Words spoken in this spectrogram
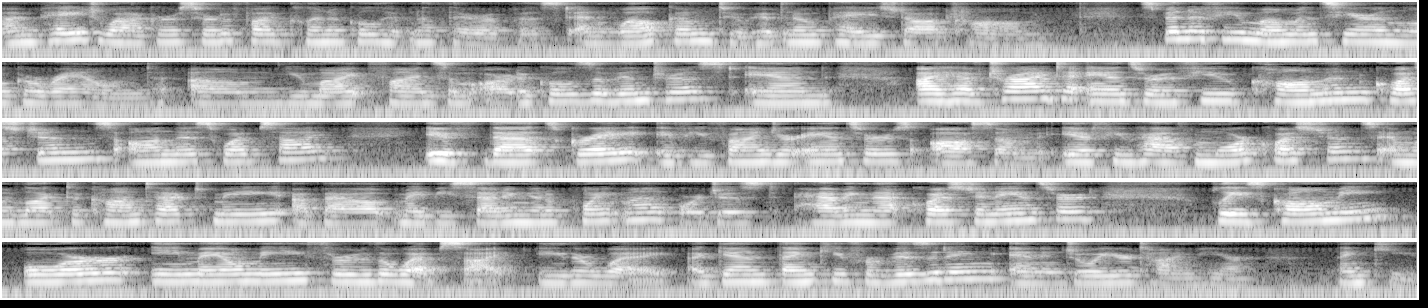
I'm Paige Wacker, certified clinical hypnotherapist, and welcome to HypnoPaige.com. Spend a few moments here and look around. Um, you might find some articles of interest, and I have tried to answer a few common questions on this website. If that's great, if you find your answers, awesome. If you have more questions and would like to contact me about maybe setting an appointment or just having that question answered, please call me or email me through the website. Either way. Again, thank you for visiting and enjoy your time here. Thank you.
